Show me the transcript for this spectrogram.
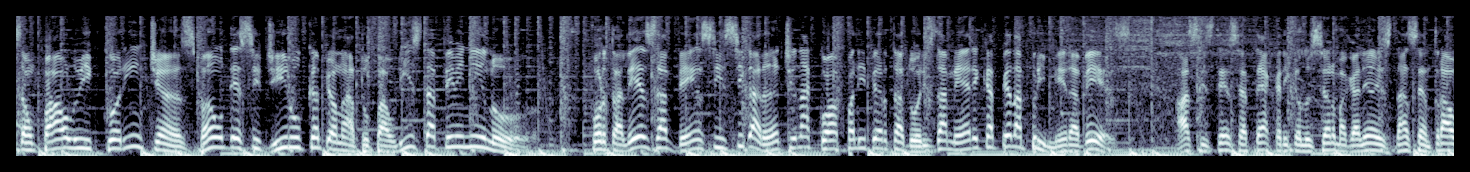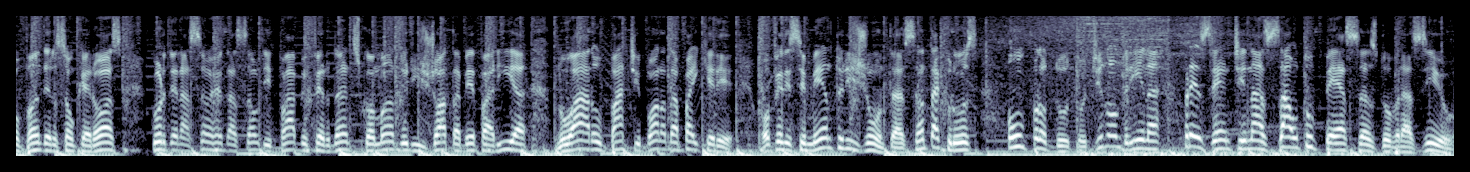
São Paulo e Corinthians vão decidir o Campeonato Paulista Feminino. Fortaleza vence e se garante na Copa Libertadores da América pela primeira vez. Assistência técnica Luciano Magalhães, na central Wanderson Queiroz, coordenação e redação de Fábio Fernandes, comando de JB Faria, no ar o bate-bola da Paiquerê. Oferecimento de Junta Santa Cruz, um produto de Londrina, presente nas autopeças do Brasil.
